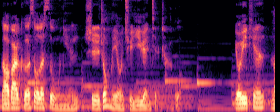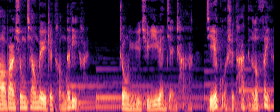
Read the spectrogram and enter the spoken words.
老伴儿咳嗽了四五年，始终没有去医院检查过。有一天，老伴儿胸腔位置疼得厉害，终于去医院检查。结果是他得了肺癌。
